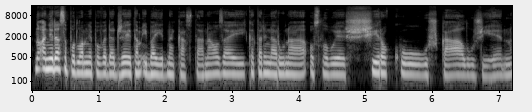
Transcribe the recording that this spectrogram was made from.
No a nedá sa podľa mňa povedať, že je tam iba jedna kasta. Naozaj Katarína Runa oslovuje širokú škálu žien,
